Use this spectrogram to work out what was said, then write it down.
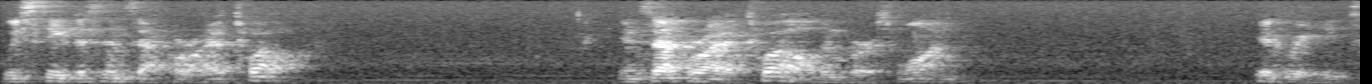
We see this in Zechariah 12. In Zechariah 12, in verse 1, it reads,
